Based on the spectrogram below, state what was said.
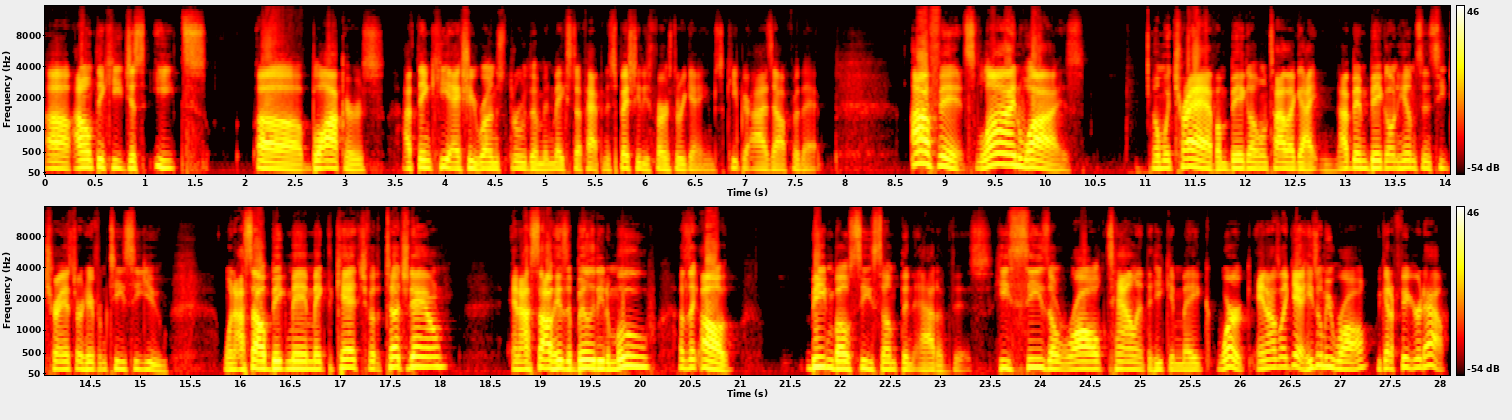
Uh, I don't think he just eats uh, blockers. I think he actually runs through them and makes stuff happen, especially these first three games. Keep your eyes out for that. Offense, line wise, I'm with Trav. I'm big on Tyler Guyton. I've been big on him since he transferred here from TCU. When I saw Big Man make the catch for the touchdown and I saw his ability to move, I was like, oh, Bedenbaugh sees something out of this. He sees a raw talent that he can make work. And I was like, yeah, he's to be raw. We got to figure it out.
